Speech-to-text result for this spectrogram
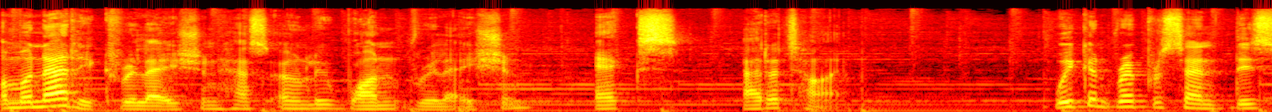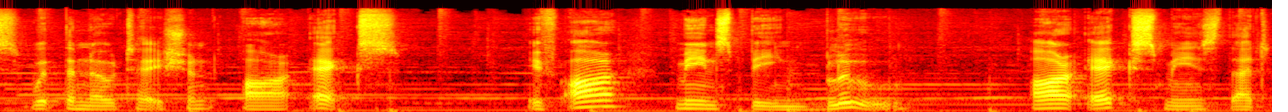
A monadic relation has only one relation, x, at a time. We can represent this with the notation Rx. If R means being blue, Rx means that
